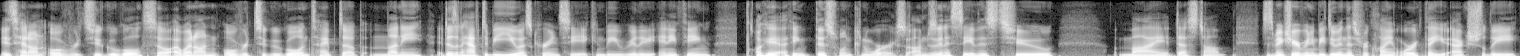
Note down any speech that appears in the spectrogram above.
is head on over to Google. So I went on over to Google and typed up money. It doesn't have to be US currency, it can be really anything. Okay, I think this one can work. So I'm just going to save this to my desktop. Just make sure you're going to be doing this for client work that you actually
